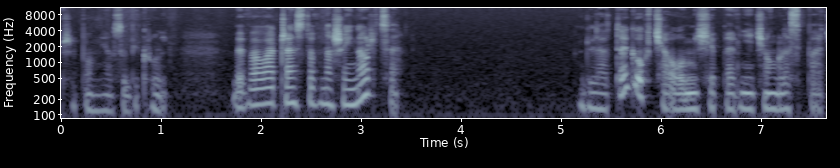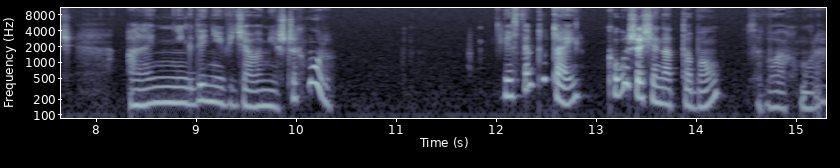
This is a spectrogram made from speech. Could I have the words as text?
przypomniał sobie królik. Bywała często w naszej norce. Dlatego chciało mi się pewnie ciągle spać, ale nigdy nie widziałem jeszcze chmur. Jestem tutaj, kołyszę się nad tobą, zawołała chmura.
